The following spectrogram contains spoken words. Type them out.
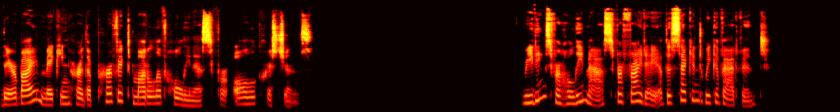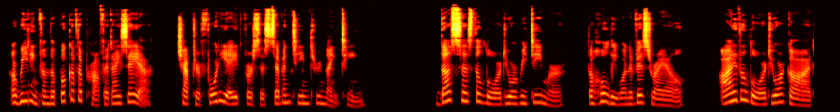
thereby making her the perfect model of holiness for all Christians. Readings for Holy Mass for Friday of the second week of Advent. A reading from the book of the prophet Isaiah, chapter 48, verses 17 through 19. Thus says the Lord your Redeemer, the Holy One of Israel I, the Lord your God,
